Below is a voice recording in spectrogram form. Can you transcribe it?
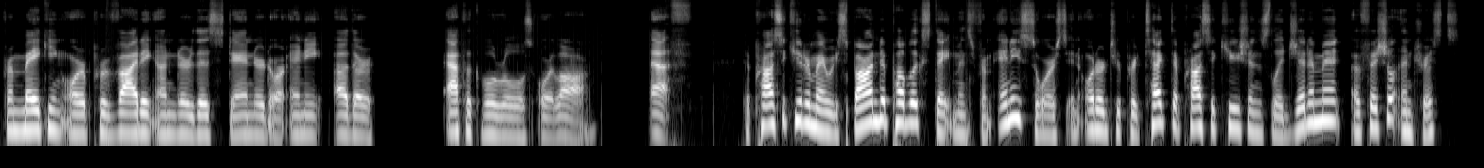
from making or providing under this standard or any other applicable rules or law. F. The prosecutor may respond to public statements from any source in order to protect the prosecution's legitimate official interests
